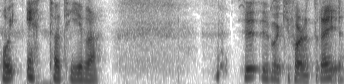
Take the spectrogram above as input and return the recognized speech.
Oj, ett av tio bara. Hur, hur mycket får den till dig?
